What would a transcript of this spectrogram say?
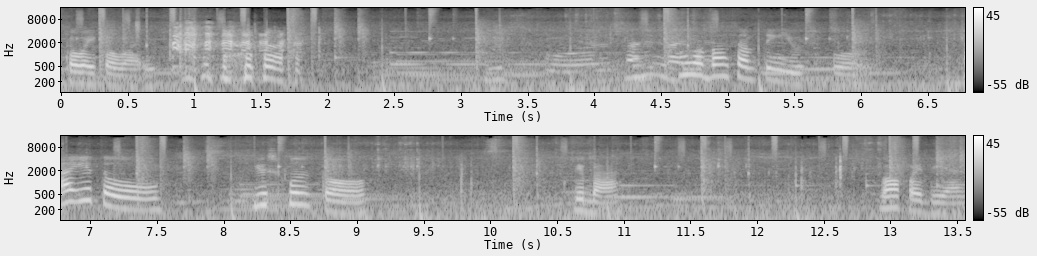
Kaway-kaway. Ano ba something useful? Ay, ito. Useful to. Diba? Baka pwede yan.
